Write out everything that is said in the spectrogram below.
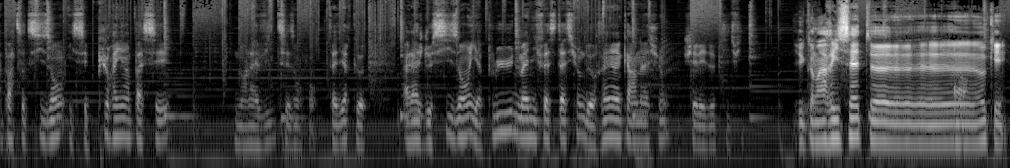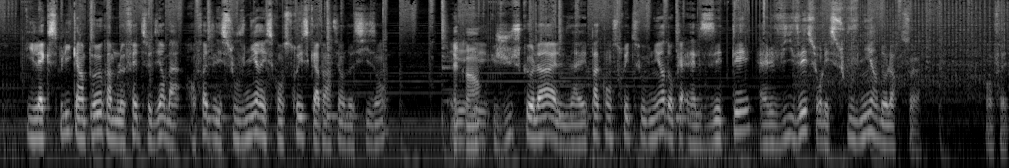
à partir de 6 ans, il ne s'est plus rien passé dans la vie de ces enfants. C'est-à-dire que à l'âge de 6 ans, il n'y a plus de manifestation de réincarnation chez les deux petites filles. Il y a eu comme un reset. euh, ok. Il explique un peu comme le fait de se dire, bah, en fait, les souvenirs, ils se construisent qu'à partir de 6 ans. Et, D'accord. et jusque-là, elles n'avaient pas construit de souvenirs, donc elles étaient, elles vivaient sur les souvenirs de leur sœur, en fait.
